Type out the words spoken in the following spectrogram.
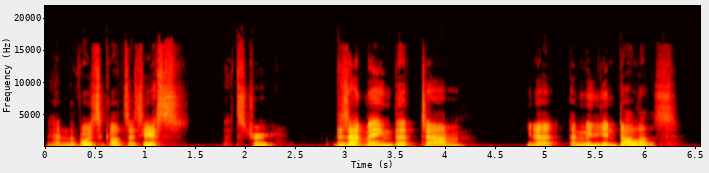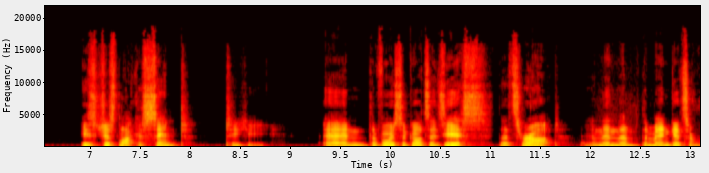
And the voice of God says, "Yes, that's true." Does that mean that um, you know a million dollars is just like a cent to you? And the voice of God says, "Yes, that's right." And then the the man gets a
